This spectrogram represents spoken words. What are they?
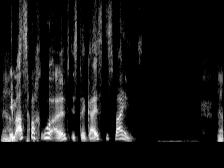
Ja. Im Asbach ja. uralt ist der Geist des Weines. Ja.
